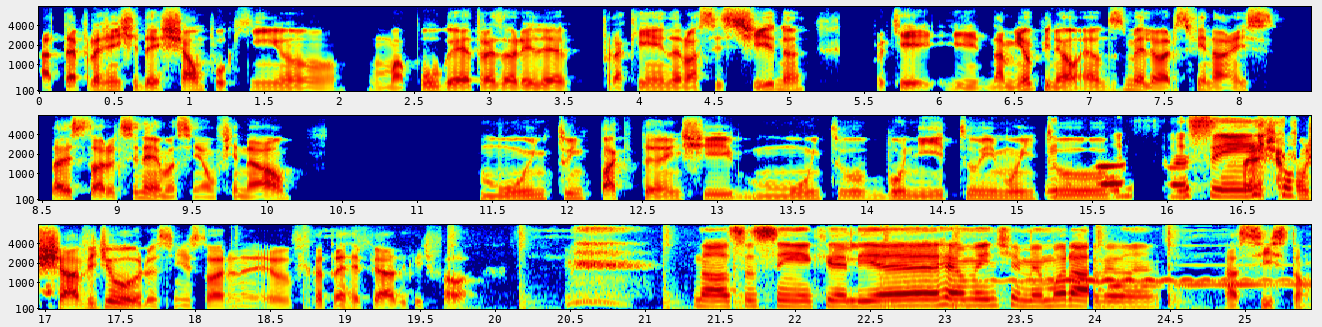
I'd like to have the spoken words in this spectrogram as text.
até para a gente deixar um pouquinho uma pulga aí atrás da orelha para quem ainda não assistiu, né? Porque, e, na minha opinião, é um dos melhores finais da história do cinema, assim, é um final muito impactante, muito bonito e muito. Assim. Fecha com chave de ouro, assim, a história, né? Eu fico até arrepiado aqui de falar. Nossa, sim, aquilo ali é realmente memorável, né? Assistam.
